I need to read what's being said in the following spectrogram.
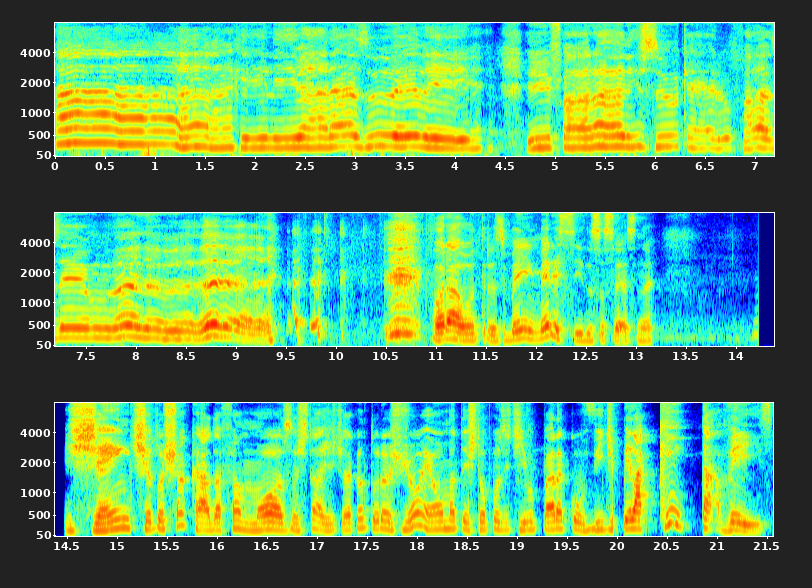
Ah, aquele mar azul bebê. E falar isso, quero fazer um. Fora outras, bem merecido sucesso, né? Gente, eu tô chocado. A famosa, tá, gente? A cantora Joelma testou positivo para Covid pela quinta vez.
